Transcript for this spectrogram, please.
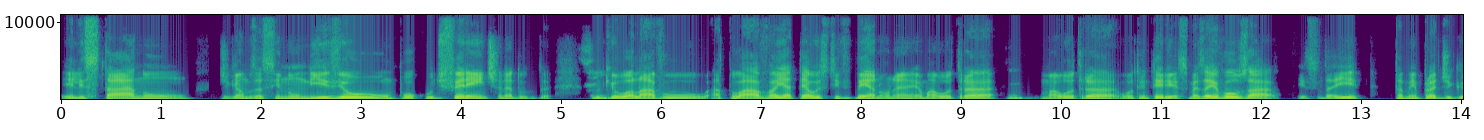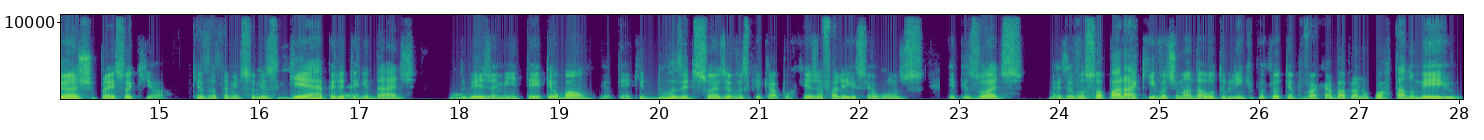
ele está num, digamos assim, num nível um pouco diferente, né, do, do, que o Olavo atuava e até o Steve Bannon, né? É uma outra, Sim. uma outra, outro interesse. Mas aí eu vou usar isso daí também para de gancho para isso aqui, ó, que é exatamente sobre isso, Guerra pela é. Eternidade. Do Benjamin Teitelbaum. Eu tenho aqui duas edições, eu vou explicar por quê, já falei isso em alguns episódios, mas eu vou só parar aqui e vou te mandar outro link porque o tempo vai acabar para não cortar no meio,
